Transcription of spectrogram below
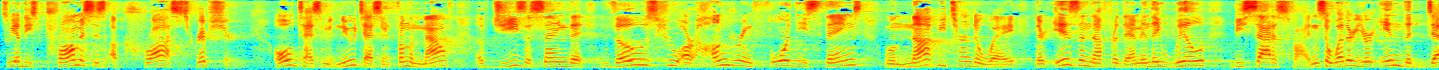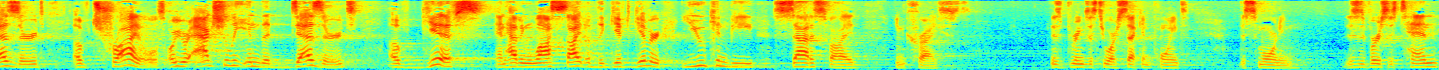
So we have these promises across Scripture Old Testament, New Testament, from the mouth of Jesus, saying that those who are hungering for these things will not be turned away. There is enough for them, and they will be satisfied. And so, whether you're in the desert of trials or you're actually in the desert of gifts and having lost sight of the gift giver, you can be satisfied in Christ. This brings us to our second point this morning. This is verses 10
